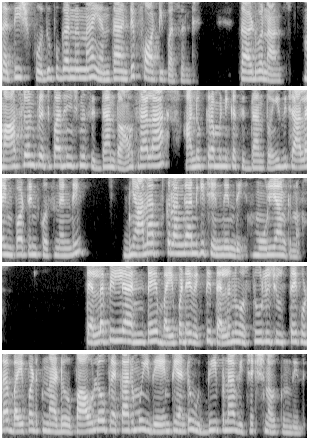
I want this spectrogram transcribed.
సతీష్ పొదుపు గణన ఎంత అంటే forty percent. Third one answer. మాస్లోన్ ప్రతిపాదించిన సిద్ధాంతం అవసరాల అనుక్రమణిక సిద్ధాంతం. ఇది చాలా ఇంపార్టెంట్ క్వశ్చన్ అండి. జ్ఞానాత్మక రంగానికి చెందింది మూల్యాంకనం. తెల్లపిల్ల అంటే భయపడే వ్యక్తి తెల్లని వస్తువులు చూస్తే కూడా భయపడుతున్నాడు. పావులో ప్రకారము ఇదేంటి అంటే ఉద్దీపన విచక్షణ అవుతుంది ఇది.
